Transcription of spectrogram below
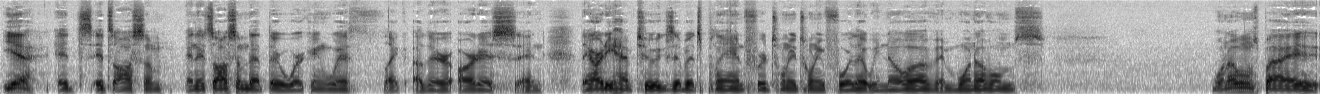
Yeah, it's it's awesome, and it's awesome that they're working with like other artists, and they already have two exhibits planned for 2024 that we know of, and one of them's one of them's by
